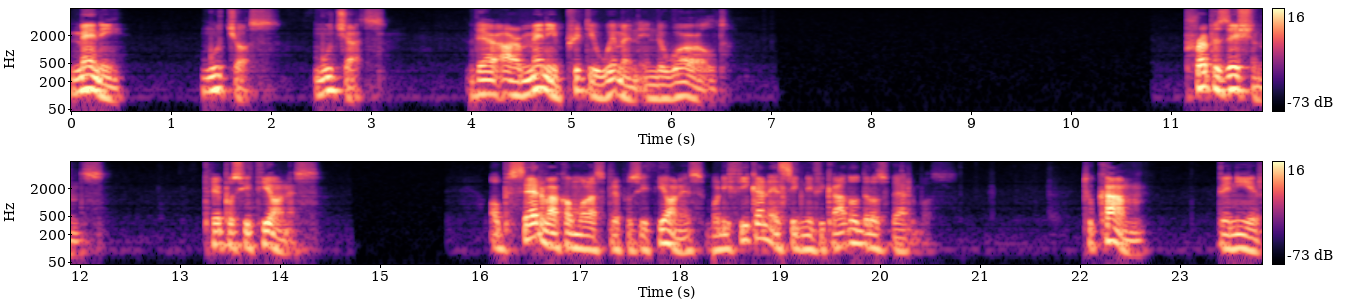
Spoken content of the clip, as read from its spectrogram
Many, muchos, muchas. There are many pretty women in the world. Prepositions. Preposiciones. Observa cómo las preposiciones modifican el significado de los verbos. To come, venir.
